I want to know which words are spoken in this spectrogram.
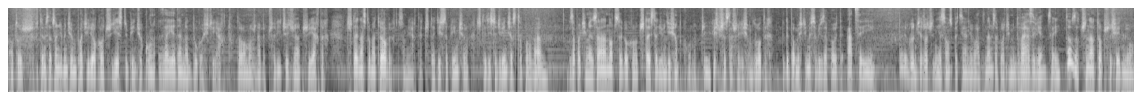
Otóż w tym sezonie będziemy płacili około 35 kun za 1 metr długości jachtu. To można by przeliczyć, że przy jachtach 14-metrowych, to są jachty 45-49 stopowe, Zapłacimy za nocleg około 490 kun, czyli jakieś 360 zł. Gdy pomyślimy sobie za porty ACI, które w gruncie rzeczy nie są specjalnie ładne, zapłacimy dwa razy więcej, to zaczyna to przy siedmiu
